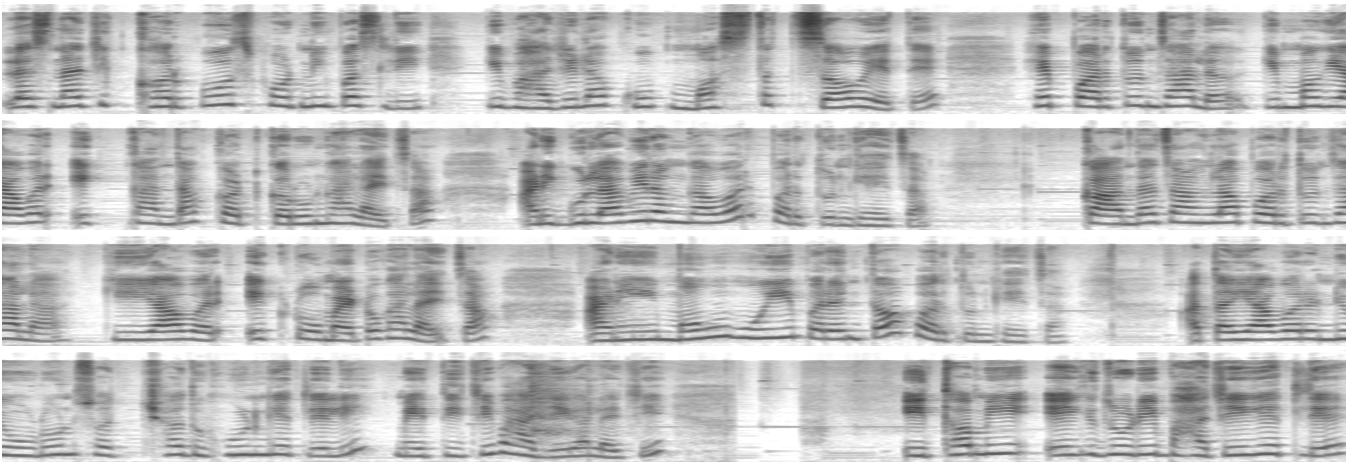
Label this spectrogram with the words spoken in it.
लसणाची खरपूस फोडणी बसली की भाजीला खूप मस्त चव येते. हे परतून झालं की मग यावर एक कांदा कट करून घालायचा आणि गुलाबी रंगावर परतून घ्यायचा. कांदा चांगला परतून झाला की यावर एक टोमॅटो घालायचा आणि मऊ होईपर्यंत परतून घ्यायचा. आता यावर निवडून स्वच्छ धुवून घेतलेली मेथीची भाजी घालायची. इथं मी एक जुडी भाजी घेतली आहे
